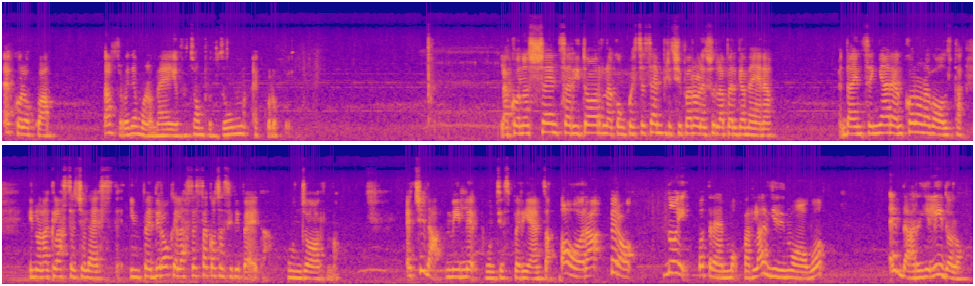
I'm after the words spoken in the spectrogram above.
Eccolo qua. Tra l'altro, vediamolo meglio, facciamo un po' zoom. Eccolo qui. La conoscenza ritorna con queste semplici parole sulla pergamena. Da insegnare ancora una volta in una classe celeste. Impedirò che la stessa cosa si ripeta un giorno. E ci dà mille punti esperienza. Ora, però, noi potremmo parlargli di nuovo e dargli l'idolo.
